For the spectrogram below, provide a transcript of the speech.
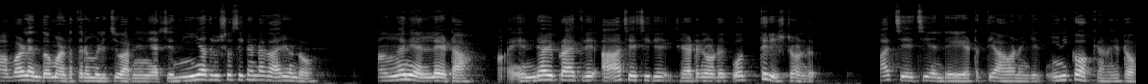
അവൾ എന്തോ മണ്ടത്തരം വിളിച്ചു പറഞ്ഞു വിചാരിച്ചു നീ അത് വിശ്വസിക്കേണ്ട കാര്യമുണ്ടോ? അങ്ങനെയല്ല ഏട്ടാ. എന്റെ അഭിപ്രായത്തിൽ ആ ചേച്ചിക്ക് ചേട്ടനോട് ഒത്തിരി ഇഷ്ടമുണ്ട്. ആ ചേച്ചി എന്റെ ഏട്ടത്തി ആവണമെങ്കിൽ എനിക്കും ഓക്കെയാണ് കേട്ടോ.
